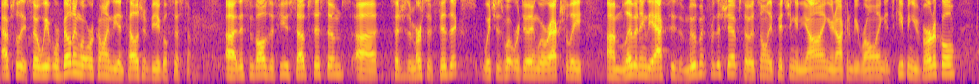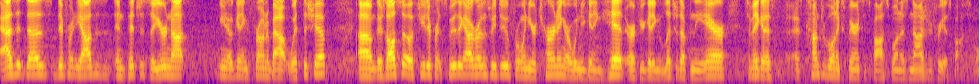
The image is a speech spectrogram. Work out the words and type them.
Absolutely. So we, we're building what we're calling the intelligent vehicle system. Uh, this involves a few subsystems, uh, such as immersive physics, which is what we're doing, where we're actually um, limiting the axes of movement for the ship. So it's only pitching and yawing. You're not going to be rolling. It's keeping you vertical as it does different yawes and pitches, so you're not, you know, getting thrown about with the ship. Um, there's also a few different smoothing algorithms we do for when you're turning or when you're getting hit or if you're getting lifted up in the air to make it as, as comfortable an experience as possible and as nausea-free as possible.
